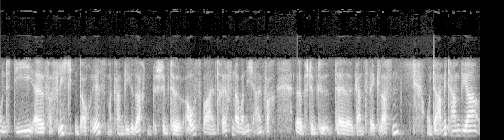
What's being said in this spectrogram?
und die äh, verpflichtend auch ist. Man kann, wie gesagt, bestimmte Auswahlen treffen, aber nicht einfach äh, bestimmte Teile ganz weglassen. Und damit haben wir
